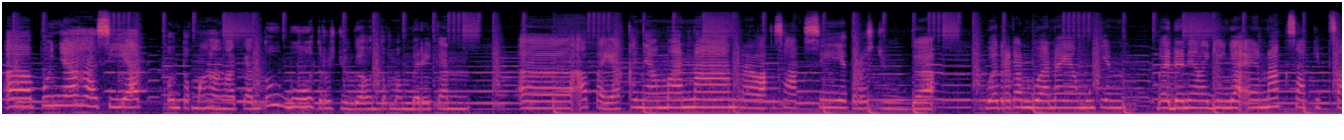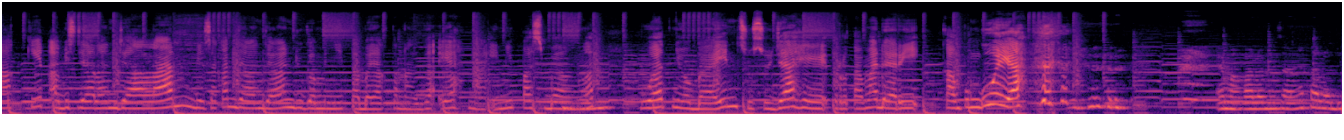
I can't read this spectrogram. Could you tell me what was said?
eh, punya khasiat untuk menghangatkan tubuh terus juga untuk memberikan eh, apa ya kenyamanan relaksasi terus juga buat rekan buana yang mungkin badannya lagi nggak enak sakit-sakit abis jalan-jalan biasa kan jalan-jalan juga menyita banyak tenaga ya nah ini pas banget buat nyobain susu jahe terutama dari kampung gue ya Emang kalau misalnya kalau di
